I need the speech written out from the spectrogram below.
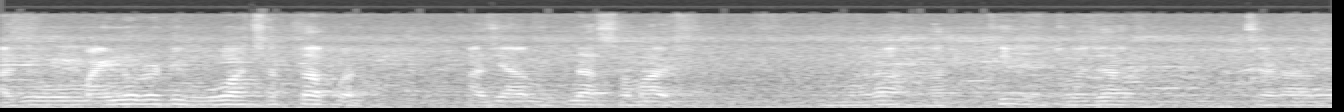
આજે હું માઇનોરિટી હોવા છતાં પણ આજે આ મીટના સમાજ મારા હાથથી ધ્વજા ચડાવે,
